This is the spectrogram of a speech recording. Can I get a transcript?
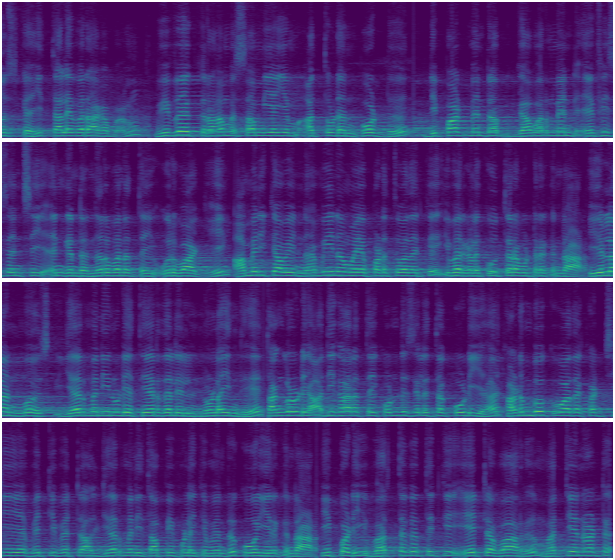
முஸ்கை தலைவராகவும் விவேக் ராமசாமியையும் அத்துடன் போட்டு டிபார்ட்மெண்ட் ஆஃப் கவர்மெண்ட் எஃபிஷியன்சி என்கின்ற நிறுவனத்தை உருவாக்கி அமெரிக்காவை நவீனமயப்படுத்துவதற்கு இவர்களுக்கு உத்தரவிட்டிருக்கின்றார். ஈலான் ஜெர்மனியினுடைய தேர்தலில் நுழைந்து தங்களுடைய அதிகாரத்தை கொண்டு செலுத்தக்கூடிய கடும்போக்குவாத கட்சியை வெற்றி பெற்றால் ஜெர்மனி தப்பி பிழைக்கும் என்று கூறியிருக்கின்றார். இப்படி வர்த்தகத்திற்கு ஏற்றவாறு மத்திய நாட்டு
